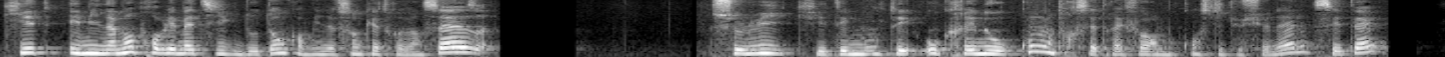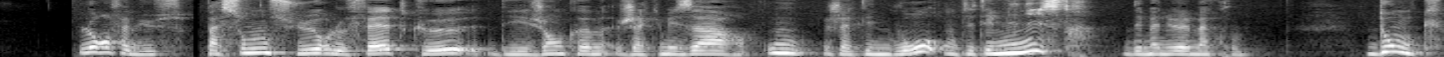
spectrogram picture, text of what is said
qui est éminemment problématique, d'autant qu'en 1996, celui qui était monté au créneau contre cette réforme constitutionnelle, c'était Laurent Fabius. Passons sur le fait que des gens comme Jacques Mézard ou Jacqueline Gouraud ont été ministres d'Emmanuel Macron. Donc,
